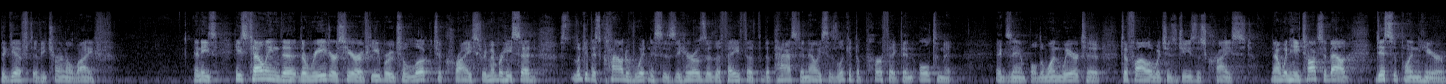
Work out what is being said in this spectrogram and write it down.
the gift of eternal life. And he's, he's telling the, the readers here of Hebrew to look to Christ. Remember, he said, Look at this cloud of witnesses, the heroes of the faith of the past. And now he says, Look at the perfect and ultimate example, the one we are to, to follow, which is Jesus Christ. Now, when he talks about discipline here,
